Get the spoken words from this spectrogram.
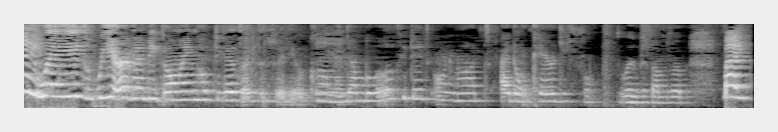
anyways, we are gonna be going. Hope you guys liked this video. Comment down below if you did or not. I don't care. Just leave a thumbs up. Bye.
